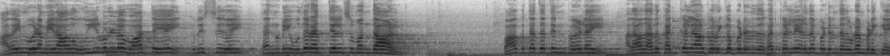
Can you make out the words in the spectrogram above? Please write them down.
அதையும் விட மேலாக உயிருள்ள வார்த்தையை கிறிஸ்துவை தன்னுடைய உதரத்தில் சுமந்தாள். வாக்குத்தத்தத்தின் பேழை அதாவது அது கற்களால் பொறிக்கப்பட்டிருந்தது கற்களில் எழுதப்பட்டிருந்தது உடன்படிக்கை.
